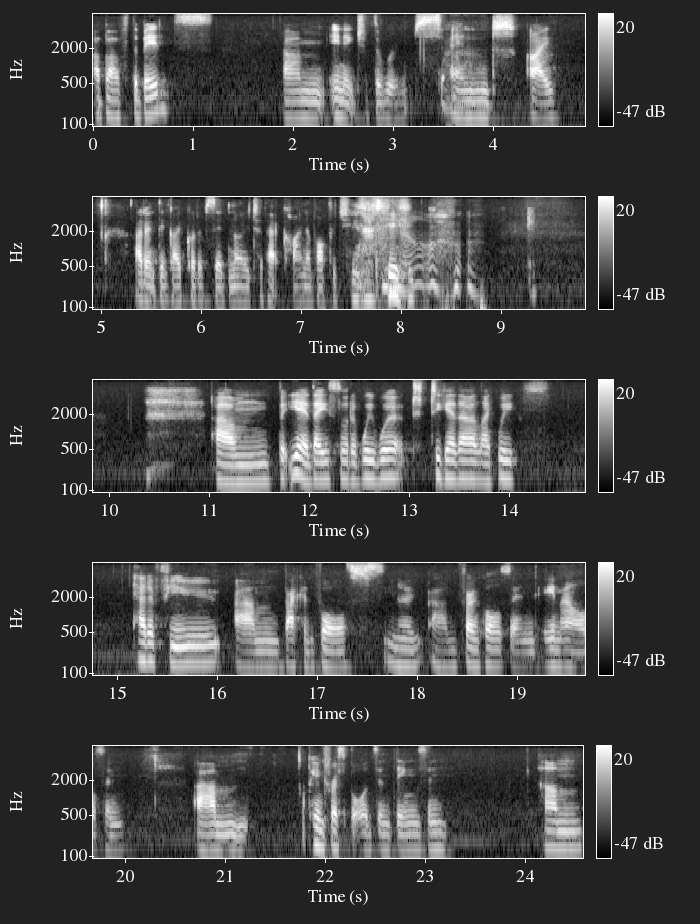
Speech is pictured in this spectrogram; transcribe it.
above the beds um, in each of the rooms. Wow. And I, I don't think I could have said no to that kind of opportunity. No. um, but yeah, they sort of we worked together. Like we had a few um, back and forths, you know, um, phone calls and emails and um, Pinterest boards and things, and um,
